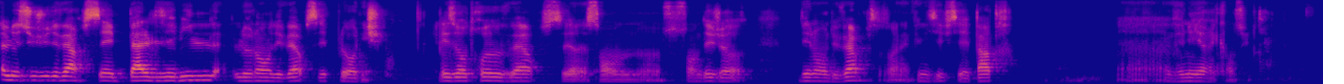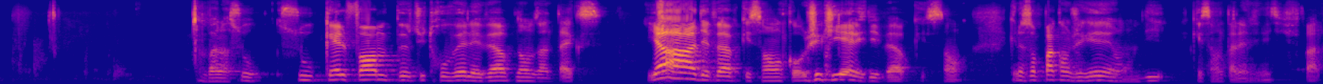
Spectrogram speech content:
le sujet du verbe c'est balzébile, le nom du verbe c'est pleurnicher. Les autres verbes sont, sont déjà des noms du verbe, ce sont l'infinitif, c'est battre, venir et consulter. Voilà, sous, quelle forme peux-tu trouver les verbes dans un texte? Il y a des verbes qui sont conjugués et des verbes qui, ne sont pas conjugués, on dit qu'ils sont à l'infinitif. Voilà.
